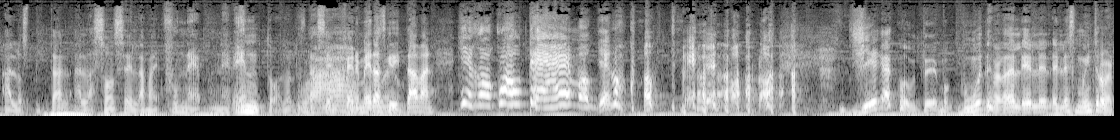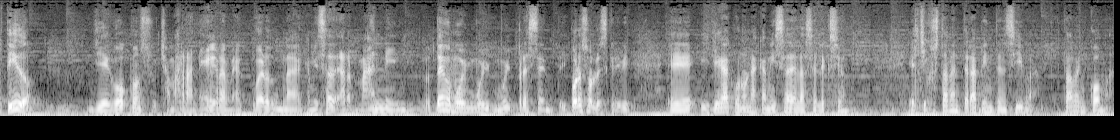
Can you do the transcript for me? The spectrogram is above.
al hospital a las 11 de la mañana. Fue un, e- un evento. Las Guau, enfermeras bueno. gritaban, llegó Cuauhtémoc, llegó Cuauhtémoc. Llega Cuauhtémoc, muy, de verdad, él, él- él es muy introvertido. Llegó con su chamarra negra, me acuerdo, una camisa de Armani. Lo tengo muy, muy, muy presente. Y por eso lo escribí. Eh, y llega con una camisa de la selección. El chico estaba en terapia intensiva, estaba en coma.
